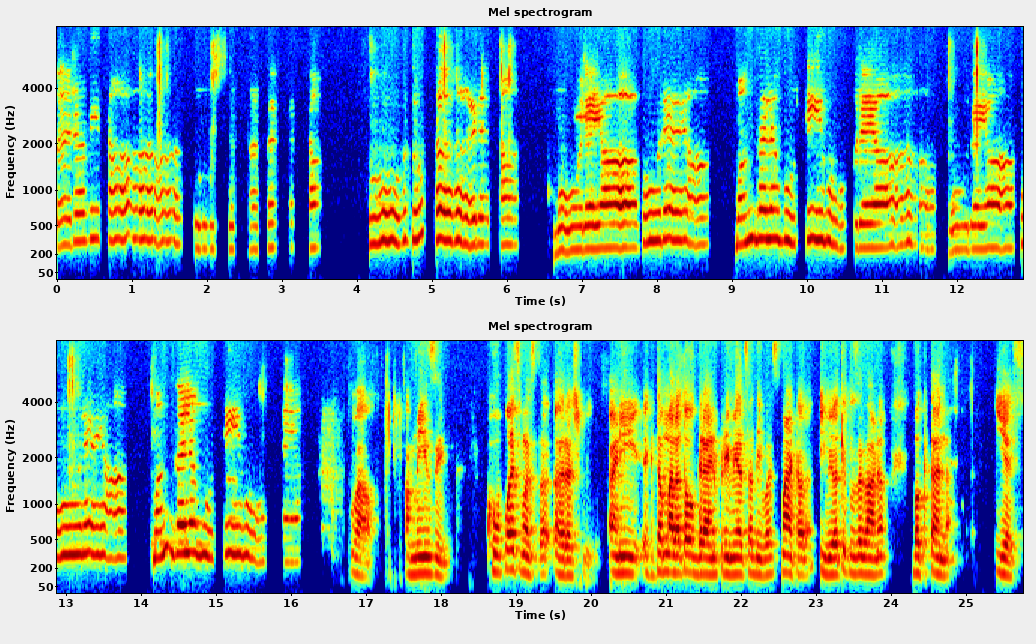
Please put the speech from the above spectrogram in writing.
करविता तू सुख करता तू दुःख हरता मोरया मोरया मंगलमूर्ती मोरया मोरया मोरया मंगलमूर्ती मोरया वाव अमेझिंग खूपच मस्त रश्मी. आणि एकदम मला तो ग्रँड प्रीमियरचा दिवस पण आठवला. टीव्हीवरती तुझं गाणं बघताना. येस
